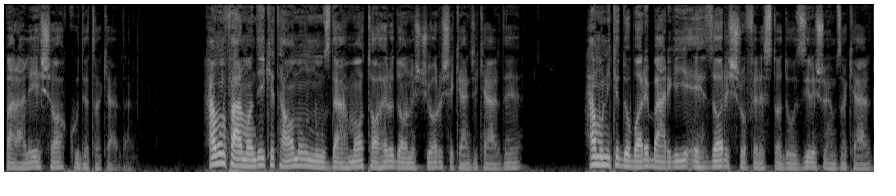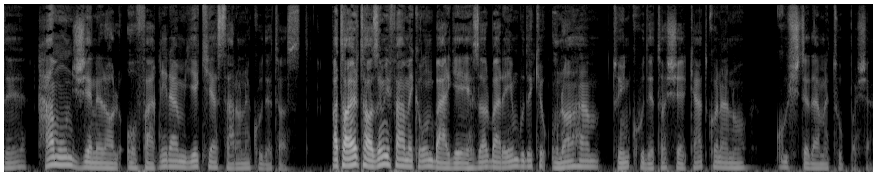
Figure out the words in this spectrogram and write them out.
بر علیه شاه کودتا کردن. همون فرماندهی که تمام اون 19 ماه تاهر و دانشجوها رو شکنجه کرده همونی که دوباره برگه احزارش رو فرستاده و زیرش رو امضا کرده همون ژنرال اوفقیرم یکی از سران کودتاست. و تاهر تازه می‌فهمه که اون برگه احزار برای این بوده که اونا هم تو این کودتا شرکت کنن و گوشت دم توپ باشن.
